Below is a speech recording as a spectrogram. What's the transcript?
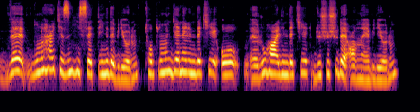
ve bunu herkesin hissettiğini de biliyorum. Toplumun genelindeki o e, ruh halindeki düşüşü de anlayabiliyorum.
